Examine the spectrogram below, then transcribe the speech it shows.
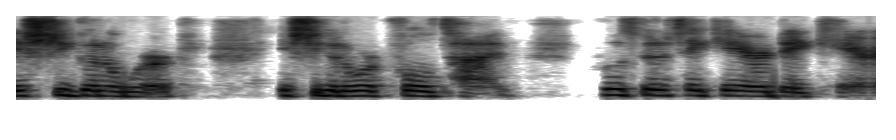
Is she going to work? Is she going to work full time? Who's going to take care of daycare?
